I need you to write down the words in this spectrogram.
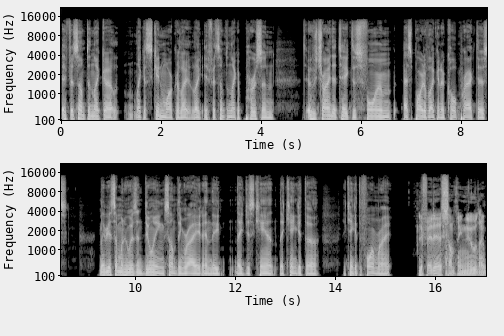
if it's something like a like a skinwalker like like if it's something like a person who's trying to take this form as part of like an occult practice maybe it's someone who isn't doing something right and they they just can't they can't get the they can't get the form right If it is something new, like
